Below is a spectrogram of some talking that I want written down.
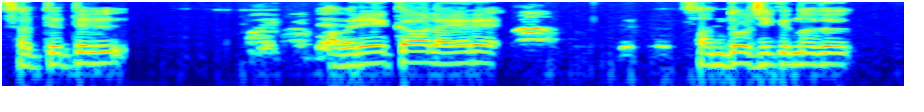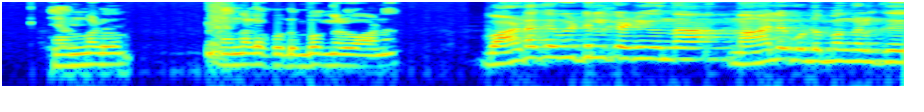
സത്യത്തിൽ അവരെക്കാളേറെ സന്തോഷിക്കുന്നത് ഞങ്ങളും ഞങ്ങളുടെ കുടുംബങ്ങളുമാണ്. വാടക വീട്ടിൽ കഴിയുന്ന നാല് കുടുംബങ്ങൾക്ക്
